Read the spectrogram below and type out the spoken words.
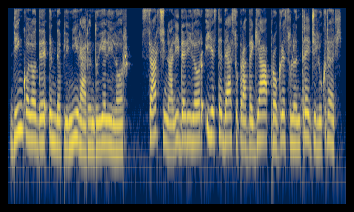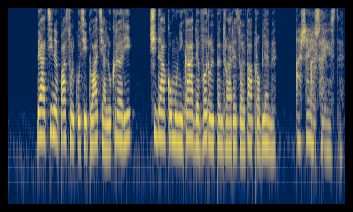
dincolo de îndeplinirea rânduielilor, sarcina liderilor este de a supraveghea progresul întregii lucrări, de a ține pasul cu situația lucrării și de a comunica adevărul pentru a rezolva probleme. Așa este. Așa este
